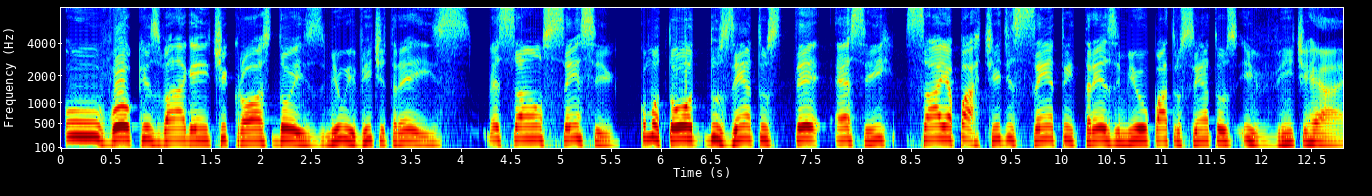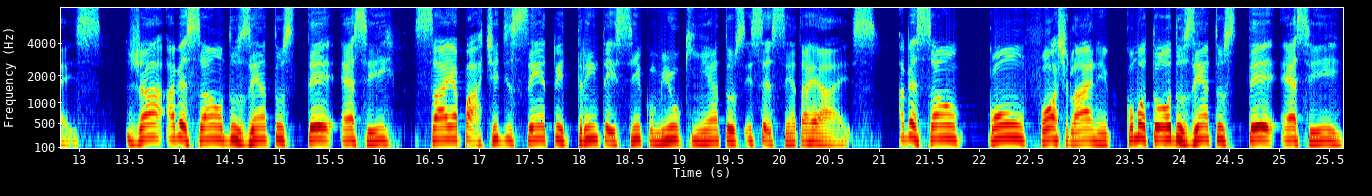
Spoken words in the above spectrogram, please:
O Volkswagen T-Cross 2023, versão Sense com motor 200 TSI sai a partir de R$ 113.420. Já a versão 200 TSI sai a partir de R$ 135.560. A versão com Fortline com motor 200 TSI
